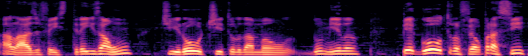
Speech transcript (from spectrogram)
a Lazio fez 3 a 1 tirou o título da mão do Milan, pegou o troféu para si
